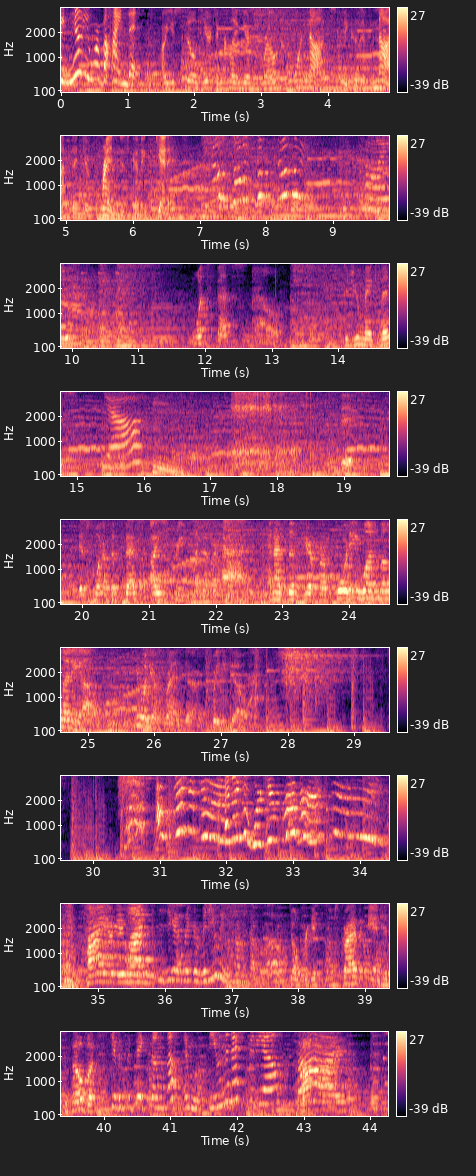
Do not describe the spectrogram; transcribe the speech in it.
I knew you were behind this. Are you still here to claim your throne or not? Because if not, then your friend is gonna get it. No, Zoe, don't do it! Fine. What's that smell? Did you make this? Yeah? Hmm. this is one of the best ice creams I've ever had, and I've lived here for 41 millennia. You and your friend are free to go. Hi everyone! Did you guys like our video? Leave a comment down below. Don't forget to subscribe and hit the bell button. Give us a big thumbs up and we'll see you in the next video. Bye! Bye.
